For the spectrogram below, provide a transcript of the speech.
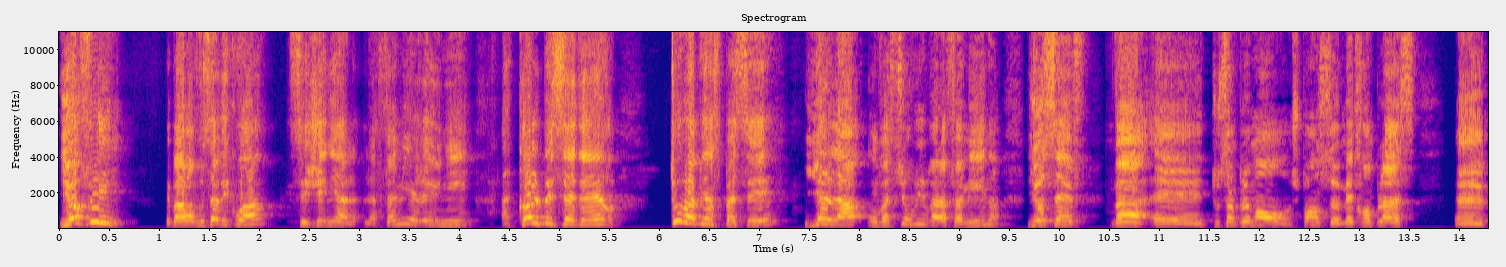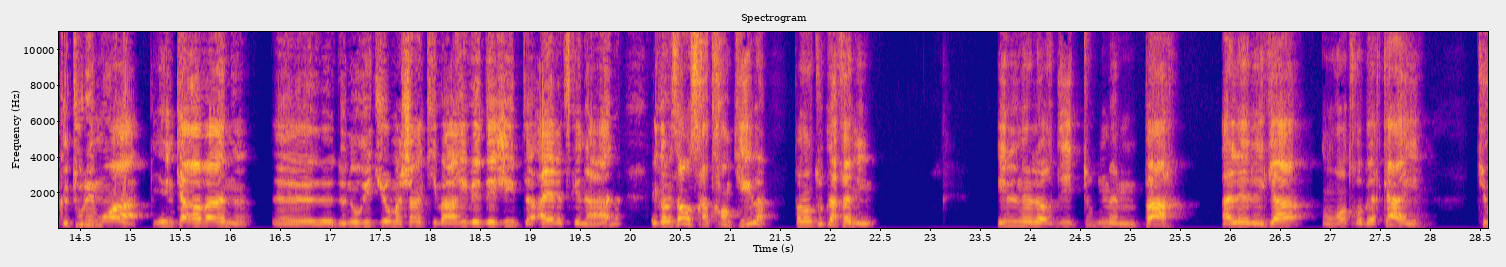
Yofi! Et ben alors vous savez quoi? C'est génial. La famille est réunie à Kol Beseder. Tout va bien se passer. Yalla, on va survivre à la famine. Yosef va euh, tout simplement, je pense, mettre en place euh, que tous les mois, il y a une caravane euh, de nourriture, machin, qui va arriver d'Égypte à Eretz Kenaan. Et comme ça, on sera tranquille pendant toute la famille. Il ne leur dit tout de même pas, allez les gars, on rentre au bercail. Tu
